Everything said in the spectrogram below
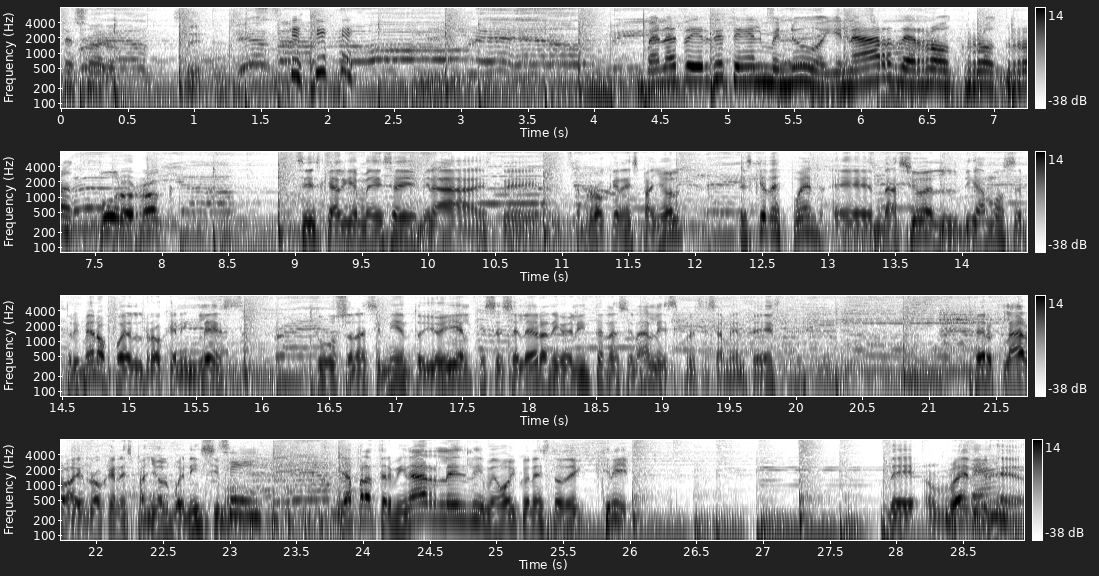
Tesoro. Van a pedirte en el menú, llenar de rock, rock, rock. Puro rock. Si es que alguien me dice ahí, mira, este, rock en español. Es que después eh, nació el, digamos, el primero fue el rock en inglés. Tuvo su nacimiento. Y hoy el que se celebra a nivel internacional es precisamente este. Pero claro, hay rock en español buenísimo. Sí. Ya para terminar, Leslie, me voy con esto de Creep. De Radiohead.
